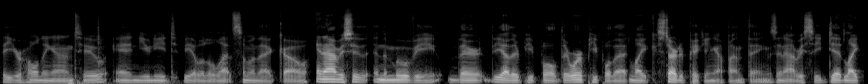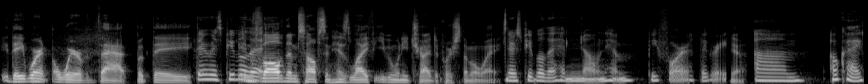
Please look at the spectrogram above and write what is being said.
that you're holding on to, and you need to be able to let some of that go. And obviously, in the movie, there, the other people, there were people that like started picking up on things, and obviously did like they weren't aware of that, but they There was people that involved themselves in his life even when he tried to push them away. there's people that had known him before the great. Yeah. Um okay.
